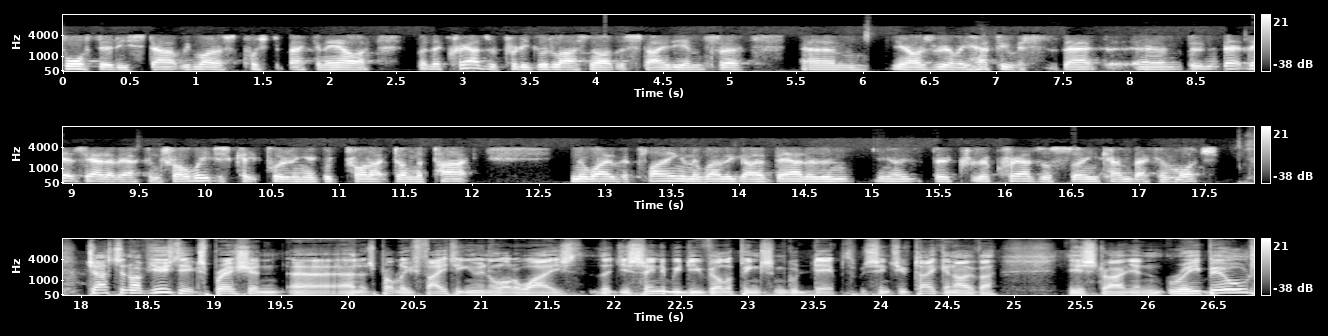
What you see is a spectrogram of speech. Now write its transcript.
4:30 start. We might have pushed it back an hour, but the crowds were pretty good last night at the stadium for um, you know, I was really happy with that. Um, that. That's out of our control. We just keep putting a good product on the park in the way we're playing and the way we go about it, and you know, the, the crowds will soon come back and watch. Justin, I've used the expression, uh, and it's probably fating you in a lot of ways, that you seem to be developing some good depth. Since you've taken over the Australian rebuild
